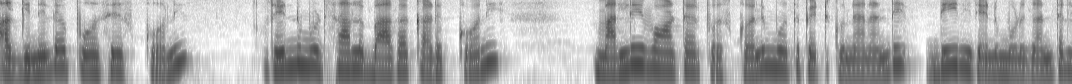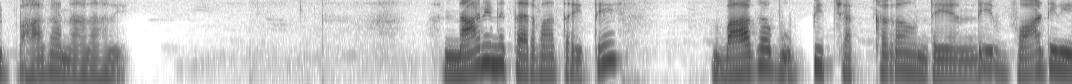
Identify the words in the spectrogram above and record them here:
ఆ గిన్నెలో పోసేసుకొని రెండు మూడు సార్లు బాగా కడుక్కొని మళ్ళీ వాటర్ పోసుకొని మూత పెట్టుకున్నానండి. దీన్ని రెండు మూడు గంటలు బాగా నానాలి. నానిన తర్వాత అయితే బాగా ఉప్పి చక్కగా ఉంటాయండి. వాటిని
